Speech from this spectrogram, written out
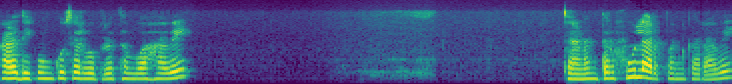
हळदी कुंकू सर्वप्रथम वहावे. त्यानंतर फूल अर्पण करावे.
